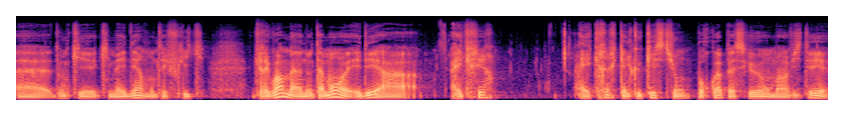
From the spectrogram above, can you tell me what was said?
donc, qui, qui m'a aidé à monter Flick. Grégoire m'a notamment aidé à écrire à écrire quelques questions. Pourquoi? Parce qu'on m'a invité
